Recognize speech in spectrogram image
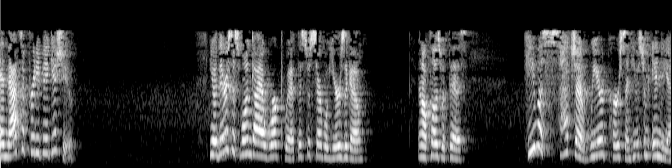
And that's a pretty big issue. You know, there's this one guy I worked with, this was several years ago, and I'll close with this. He was such a weird person. He was from India.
